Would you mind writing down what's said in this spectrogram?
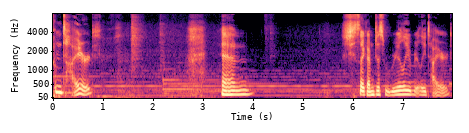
I'm tired. And she's like, I'm just really, really tired.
